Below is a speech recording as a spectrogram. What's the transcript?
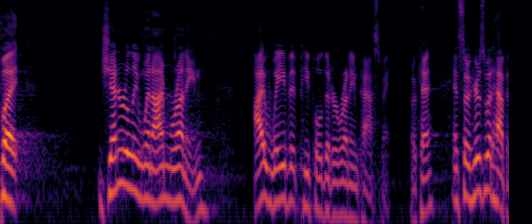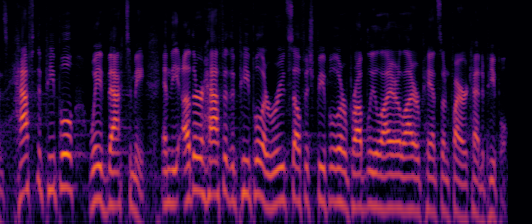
but generally, when I'm running, I wave at people that are running past me okay? And so here's what happens half the people wave back to me, and the other half of the people are rude, selfish people who are probably liar, liar, pants on fire kind of people.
